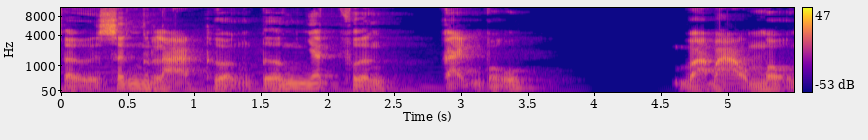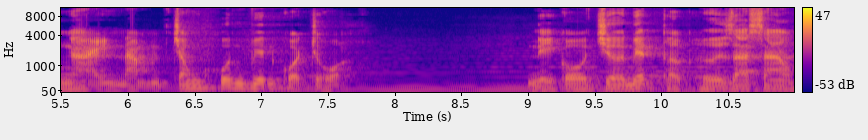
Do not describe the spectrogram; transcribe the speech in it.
Tự xưng là Thượng tướng Nhất Phương, Cảnh Vũ, Và bảo mộ ngài nằm trong khuôn viên của chùa. Nico chưa biết thực hư ra sao,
